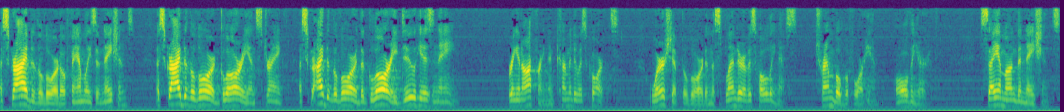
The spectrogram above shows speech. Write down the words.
Ascribe to the Lord, O families of nations. Ascribe to the Lord glory and strength. Ascribe to the Lord the glory due his name. Bring an offering and come into his courts. Worship the Lord in the splendor of his holiness. Tremble before him, all the earth. Say among the nations,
